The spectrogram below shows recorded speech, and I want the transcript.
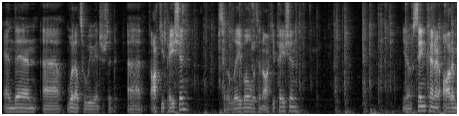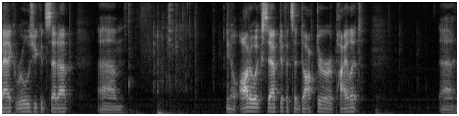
And then uh, what else would we be interested? Uh, occupation. So label with an occupation. you know, same kind of automatic rules you could set up. Um, you know, auto accept if it's a doctor or a pilot. Uh,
